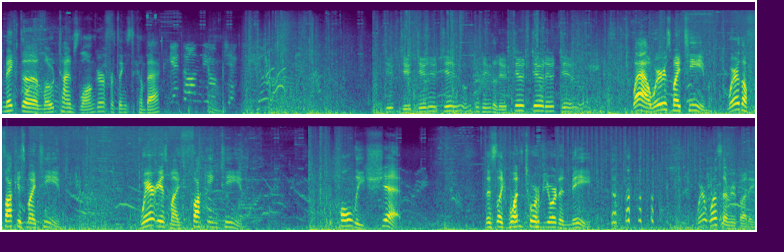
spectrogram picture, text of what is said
make the load times longer for things to come back? Do. Wow, where is my team? Where the fuck is my team? Where is my fucking team? Holy shit. There's like one Torbjorn and me. Where was everybody?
